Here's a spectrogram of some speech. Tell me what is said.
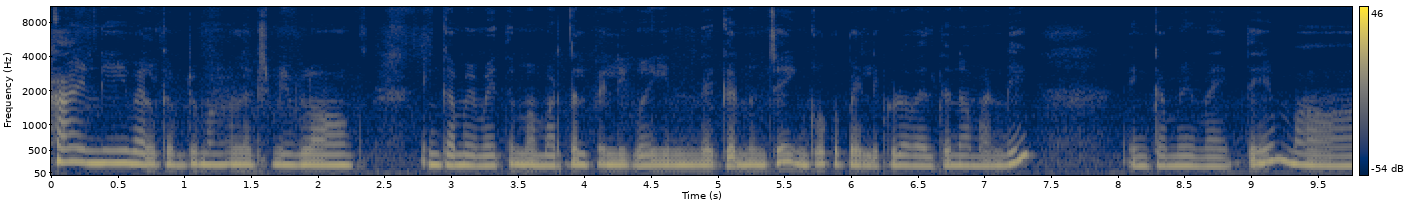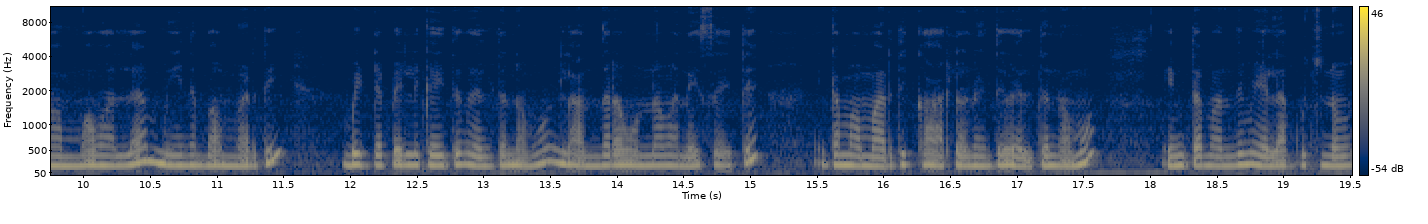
హాయ్ అండి వెల్కమ్ టు మహాలక్ష్మి వ్లాగ్స్. ఇంకా మేమైతే మా మర్తల పెళ్ళికి పోయిన దగ్గర నుంచే ఇంకొక పెళ్ళికి కూడా వెళ్తున్నామండి. ఇంకా మేమైతే మా అమ్మ వాళ్ళ మీనబామ్మర్ది బిడ్డ పెళ్ళికి అయితే వెళ్తున్నాము. ఇలా అందరం ఉన్నాం అనేసి అయితే ఇంకా మా మరిది కార్లోనైతే వెళ్తున్నాము. ఇంతమంది మేము ఎలా కూర్చున్నామో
